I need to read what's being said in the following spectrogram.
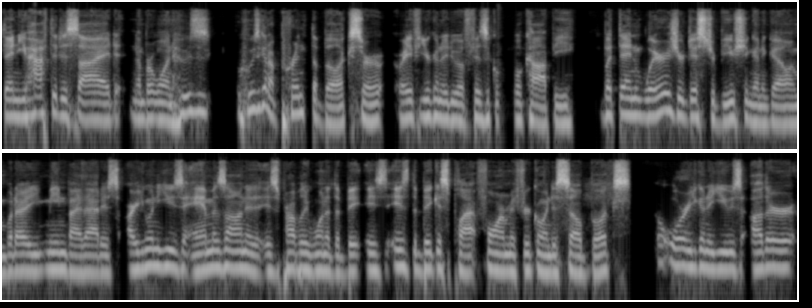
then you have to decide number one, who's who's going to print the books or, or if you're going to do a physical copy but then where is your distribution going to go and what i mean by that is are you going to use amazon is probably one of the big is, is the biggest platform if you're going to sell books or are you going to use other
